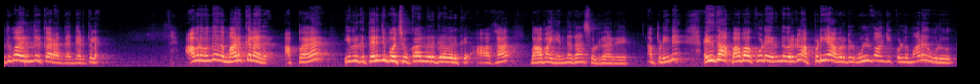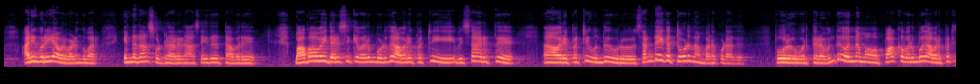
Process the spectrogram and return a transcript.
இதுவாக இருந்திருக்காரு அங்கே அந்த இடத்துல. அவர் வந்து அதை மறுக்கலை அதை அப்போ இவருக்கு தெரிஞ்சு போச்சு உட்கார்ந்துருக்கிறவருக்கு ஆகா பாபா என்ன தான் சொல்கிறாரு அப்படின்னு. இதுதான் பாபா கூட இருந்தவர்கள் அப்படியே அவர்கள் உள்வாங்கி கொள்ளுமாறு ஒரு அறிவுரையை அவர் வழங்குவார். என்னதான் சொல்கிறாரு நான் செய்தது தவறு. பாபாவை தரிசிக்க வரும்பொழுது அவரை பற்றி விசாரித்து அவரை பற்றி வந்து ஒரு சந்தேகத்தோடு நாம் வரக்கூடாது. இப்போ ஒரு ஒருத்தரை வந்து வந்து நம்ம பார்க்க வரும்போது அவரை பற்றி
